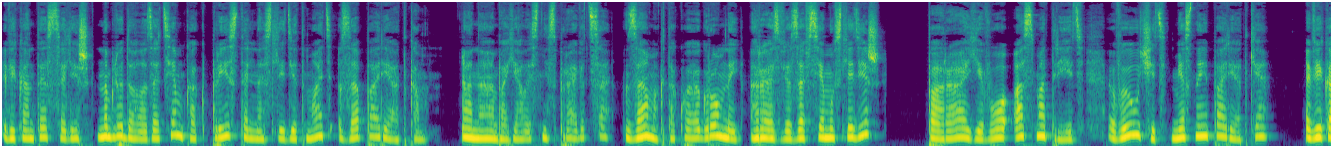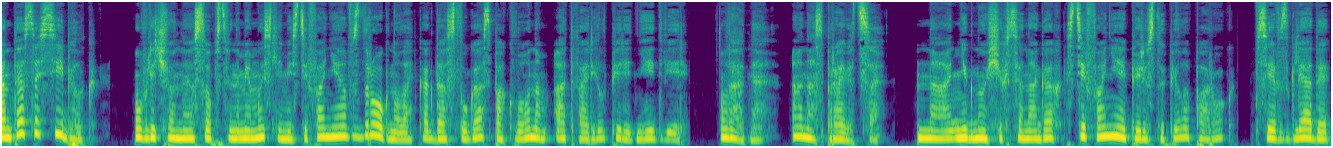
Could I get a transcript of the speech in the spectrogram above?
Викантесса лишь наблюдала за тем, как пристально следит мать за порядком. Она боялась не справиться. Замок такой огромный, разве за всем уследишь? Пора его осмотреть, выучить местные порядки. Викантесса Сибилк. Увлеченная собственными мыслями, Стефания вздрогнула, когда слуга с поклоном отворил перед ней дверь. Ладно, она справится. На негнущихся ногах Стефания переступила порог. Все взгляды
